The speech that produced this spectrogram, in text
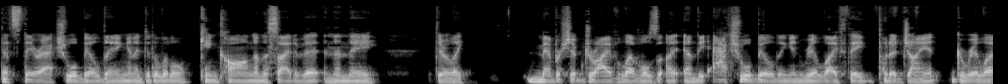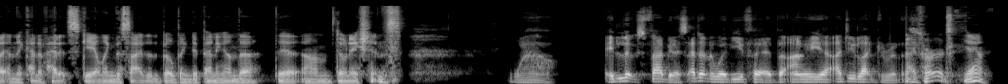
that's their actual building and I did a little King Kong on the side of it. And then they, they're like membership drive levels uh, and the actual building in real life, they put a giant gorilla and they kind of had it scaling the side of the building depending on the, the, um, donations. Wow. It looks fabulous. I don't know whether you've heard, but I mean, yeah, I do like gorillas. I've heard. Yeah.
